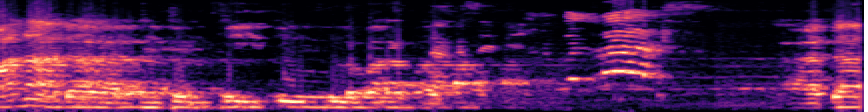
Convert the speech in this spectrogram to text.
mana ada di Turki itu lebaran keempat nggak ada.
